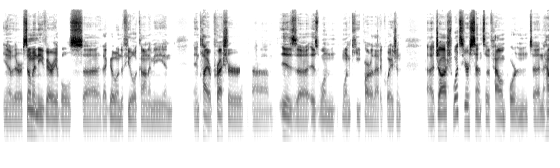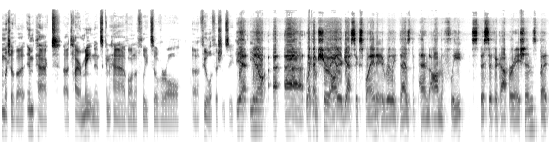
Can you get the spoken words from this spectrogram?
you know, there are so many variables that go into fuel economy, and and tire pressure um, is is one one key part of that equation. Uh, Josh, what's your sense of how important uh, and how much of an impact uh, tire maintenance can have on a fleet's overall uh, fuel efficiency? Yeah, you know, uh, uh, like I'm sure all your guests explained, it really does depend on the fleet specific operations. But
